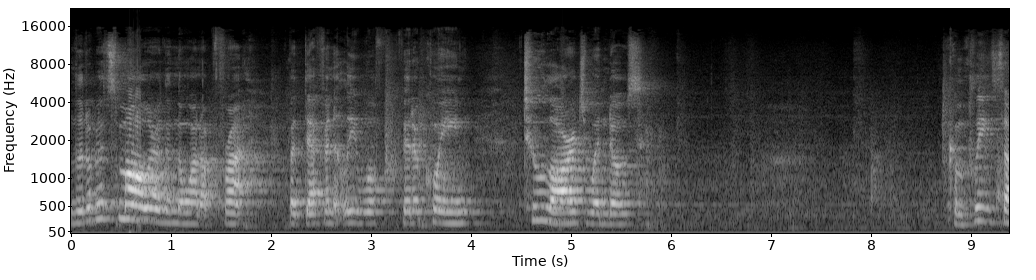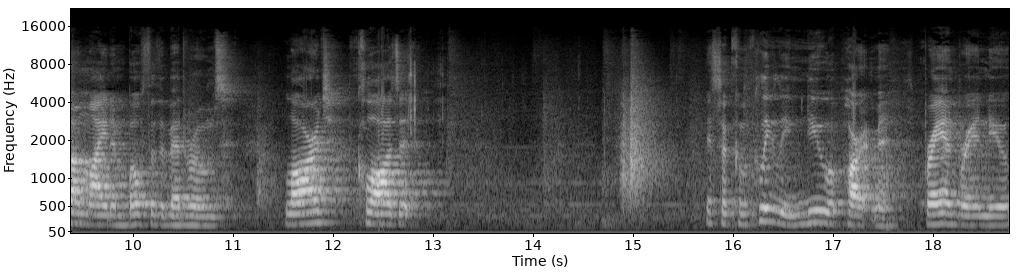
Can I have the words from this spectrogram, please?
A little bit smaller than the one up front, but definitely will fit a queen. Two large windows. Complete sunlight in both of the bedrooms. Large closet. It's a completely new apartment, brand, brand new.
